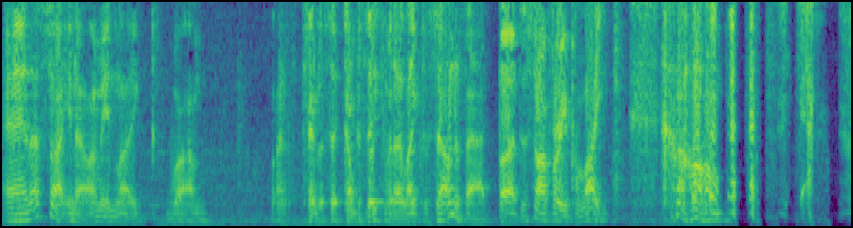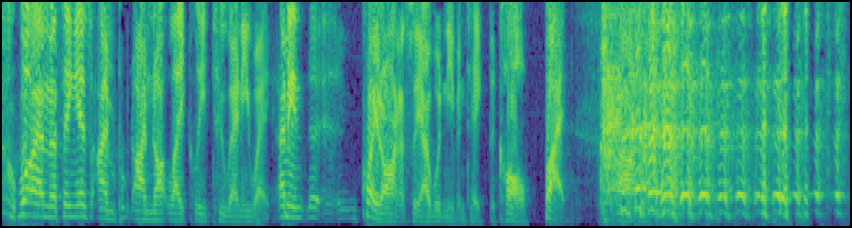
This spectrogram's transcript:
And that's not, you know, I mean, like, well, I'm I kind of th- come to think of it, I like the sound of that, but it's not very polite. um, yeah. Well, and the thing is, I'm I'm not likely to anyway. I mean, uh, quite honestly, I wouldn't even take the call. But um,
